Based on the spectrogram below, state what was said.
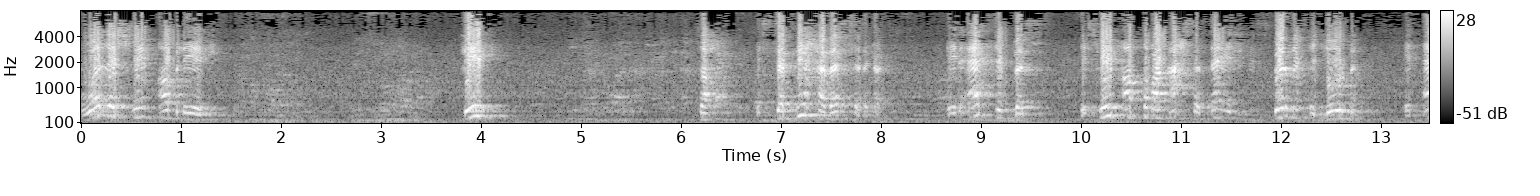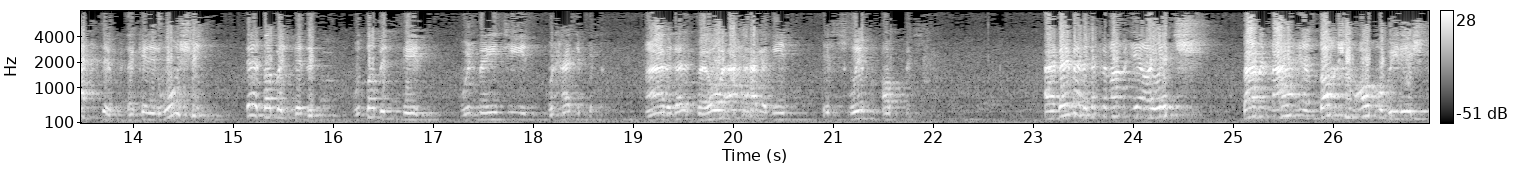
ولا swim up اللي هي دي؟ ليه؟ صح. سبيحه بس يا دكاترة. ال active بس. ال swim up طبعا أحسن. ده السبيرمنت ال normal. ال active لكن ال washing ده double dead و double فين؟ والميتين والحاجات دي كلها معايا ده فهو أحلى حاجة مين ال swim up أنا دايما دكاتره بعمل AIH بعمل معاها induction of ovulation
